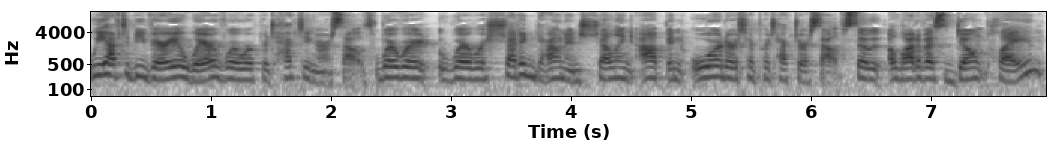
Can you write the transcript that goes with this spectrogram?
we have to be very aware of where we're protecting ourselves, where we're where we're shutting down and shelling up in order to protect ourselves. So a lot of us don't play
